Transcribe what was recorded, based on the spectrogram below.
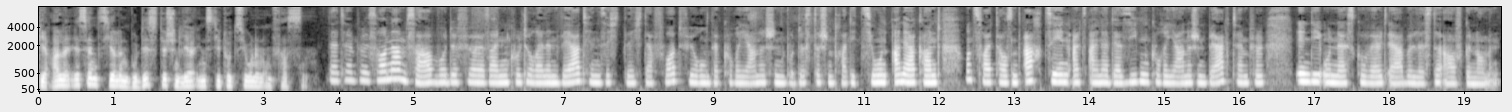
die alle essentiellen buddhistischen Lehrinstitutionen umfassen. Der Tempel Sonamsa wurde für seinen kulturellen Wert hinsichtlich der Fortführung der koreanischen buddhistischen Tradition anerkannt und 2018 als einer der sieben koreanischen Bergtempel in die UNESCO-Welterbeliste aufgenommen.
